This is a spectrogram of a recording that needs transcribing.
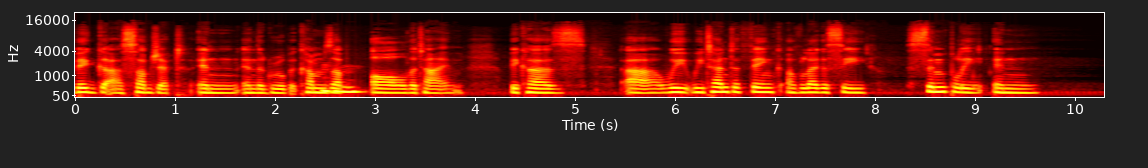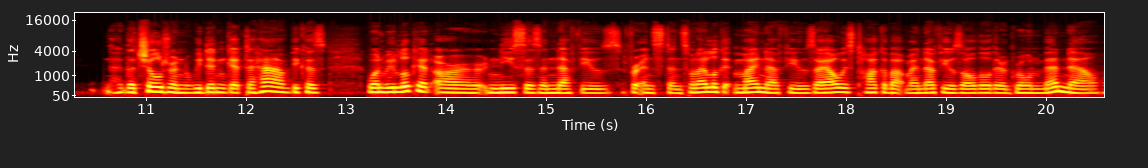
big uh, subject in, in the group. It comes mm-hmm. up all the time because uh, we, we tend to think of legacy simply in the children we didn't get to have because when we look at our nieces and nephews, for instance, when I look at my nephews, I always talk about my nephews, although they're grown men now.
